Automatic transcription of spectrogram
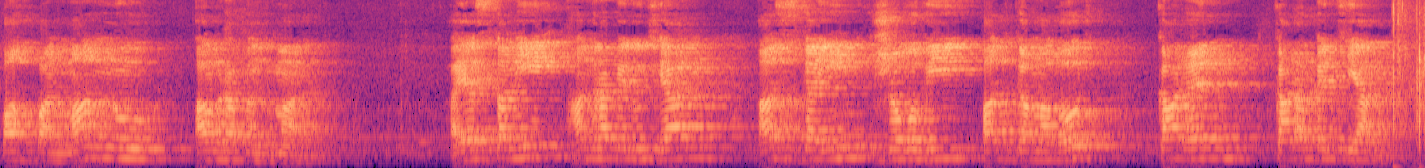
պահպանմանն ու ամրապնդմանը։ Հայաստանի Հանրապետության ազգային ժողովի պատգամավոր Կարեն Կարապետյան։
